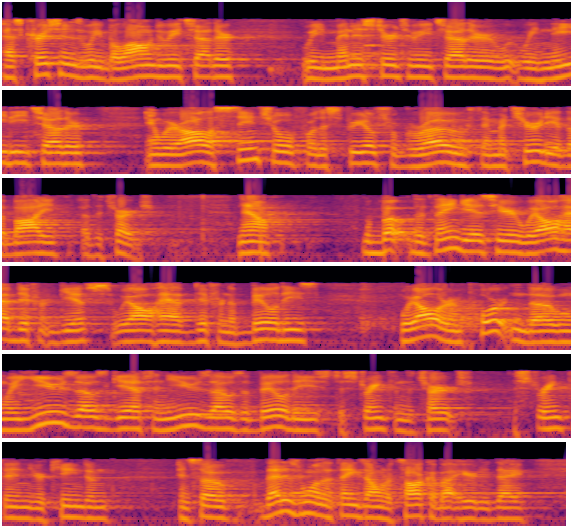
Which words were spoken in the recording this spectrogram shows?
As Christians, we belong to each other, we minister to each other, we need each other and we're all essential for the spiritual growth and maturity of the body of the church. Now, But the thing is here, we all have different gifts. We all have different abilities. We all are important, though, when we use those gifts and use those abilities to strengthen the church, to strengthen your kingdom. And so that is one of the things I want to talk about here today.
